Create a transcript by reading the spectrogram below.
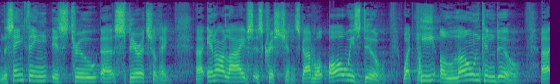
And the same thing is true uh, spiritually. Uh, in our lives as Christians, God will always do what He alone can do uh,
